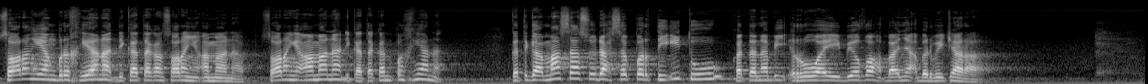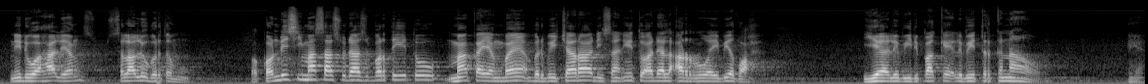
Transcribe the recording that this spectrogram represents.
Seorang yang berkhianat dikatakan seorang yang amanah. Seorang yang amanah dikatakan pengkhianat. Ketika masa sudah seperti itu, kata Nabi Ruwaibidah banyak berbicara. Ini dua hal yang selalu bertemu. Kondisi masa sudah seperti itu, maka yang banyak berbicara di saat itu adalah Ar-Ruwaibidah. Ia lebih dipakai, lebih terkenal. Ya.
